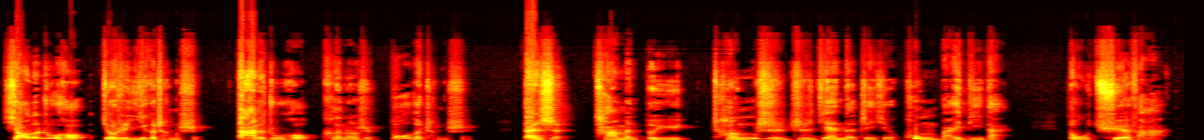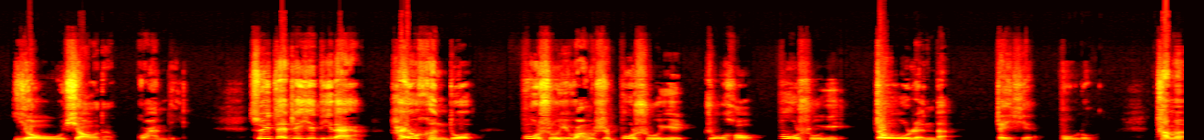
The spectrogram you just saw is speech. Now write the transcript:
小的诸侯就是一个城市，大的诸侯可能是多个城市，但是他们对于城市之间的这些空白地带都缺乏有效的管理，所以在这些地带啊，还有很多不属于王室、不属于诸侯、不属于周人的这些部落，他们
